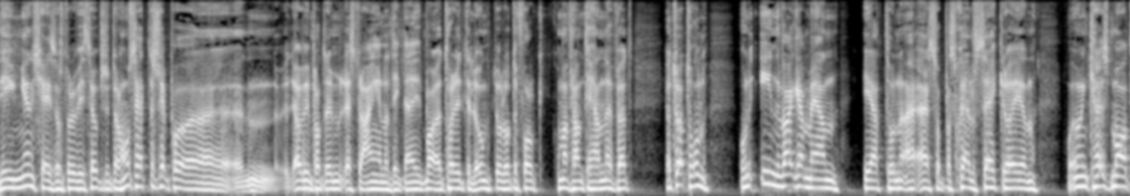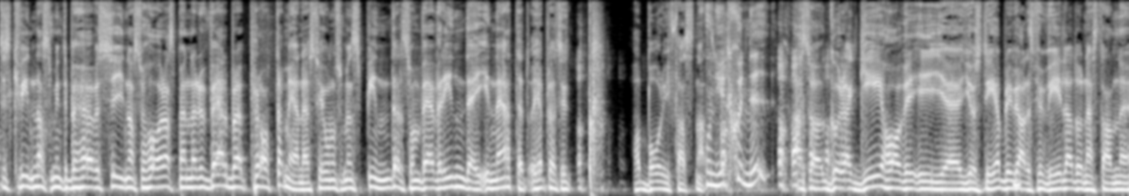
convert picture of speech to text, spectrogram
det är ingen tjej som står och visar upp sig utan hon sätter sig på, eh, ja vi pratar om restaurangen och liknande, bara tar det lite lugnt och låter folk komma fram till henne för att jag tror att hon, hon invaggar män i att hon är, så pass självsäker och är en, är en karismatisk kvinna som inte behöver synas och höras men när du väl börjar prata med henne så är hon som en spindel som väver in dig i nätet och helt plötsligt har Borg fastnat. Hon är ju ett geni. Alltså Gurra G har vi i eh, just det, blev ju alldeles förvillad och nästan eh,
